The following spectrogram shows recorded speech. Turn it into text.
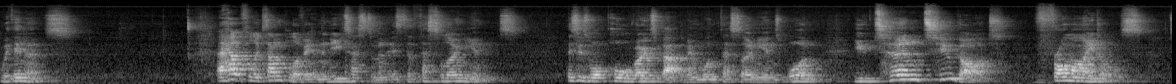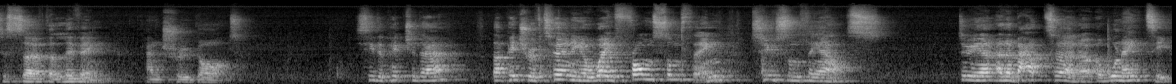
within us. A helpful example of it in the New Testament is the Thessalonians. This is what Paul wrote about them in 1 Thessalonians 1. You turn to God from idols to serve the living and true God. See the picture there? That picture of turning away from something to something else. Doing an about turn, a 180,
